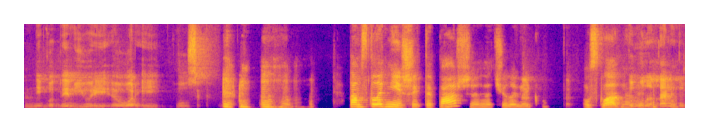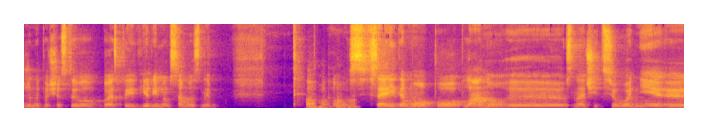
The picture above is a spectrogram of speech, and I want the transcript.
Нікодим Юрій Георгій Вусик. Там складніший типаж е, чоловіка. Ускладнений. Тому Наталі дуже не пощастило вести ефір, і ми саме з ним. Ось, все, йдемо по плану. Е, значить, сьогодні е,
